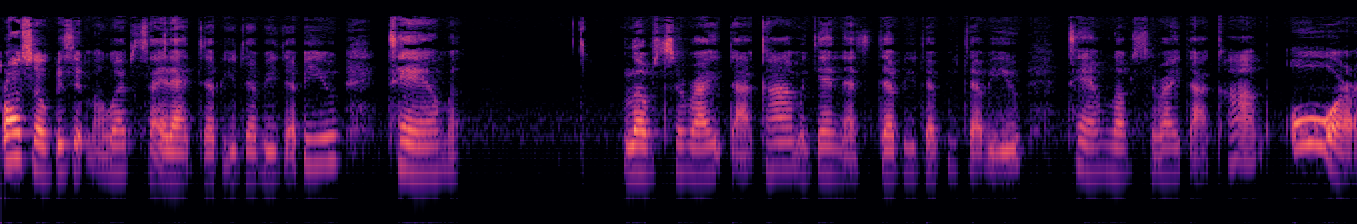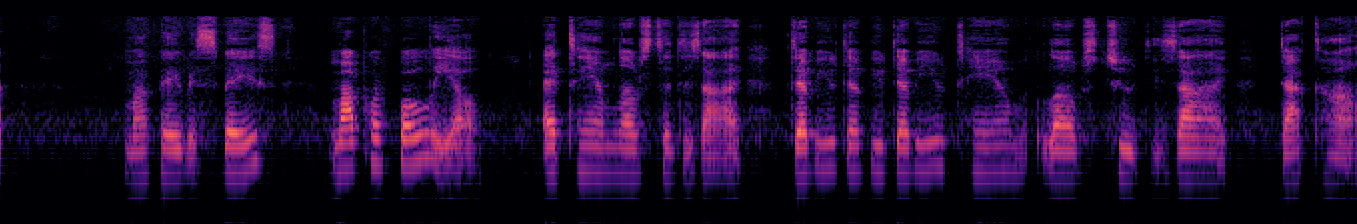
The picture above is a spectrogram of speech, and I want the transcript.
Also, visit my website at www.tamlovestowrite.com. Again, that's www.tamlovestowrite.com. Or my favorite space, my portfolio at Tam Loves to Design www.tamloves2design.com.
